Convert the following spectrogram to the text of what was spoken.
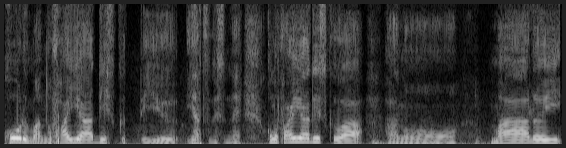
コールマンのファイヤーディスクっていうやつですね。このファイヤーディスクは、あのー、丸い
